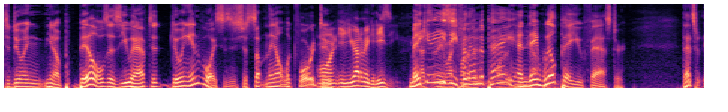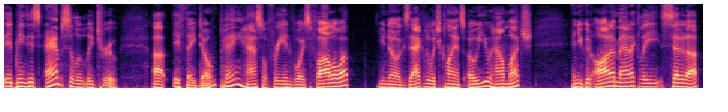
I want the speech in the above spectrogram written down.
to doing, you know, bills as you have to doing invoices. It's just something they don't look forward to. Well, and you got to make it easy. Make That's- it easy for them the- to pay, the and they will pay you faster. That's I mean, it's absolutely true. Uh, if they don't pay, hassle-free invoice follow-up. You know exactly which clients owe you how much, and you can automatically set it up.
